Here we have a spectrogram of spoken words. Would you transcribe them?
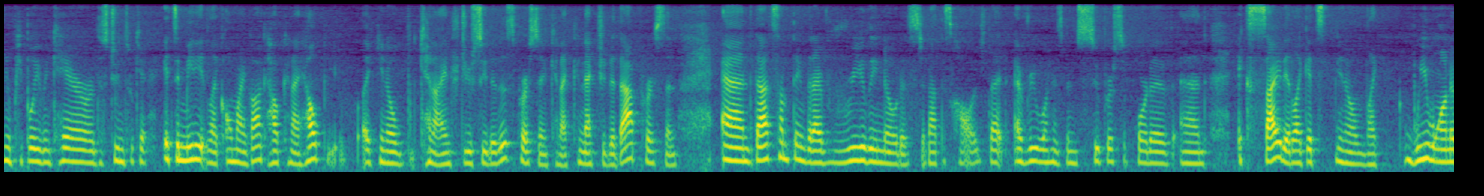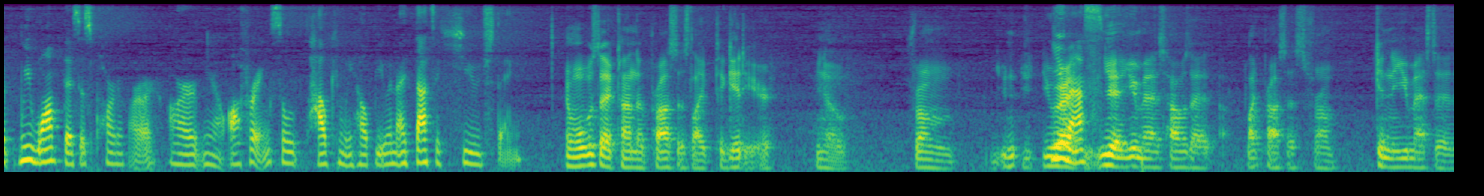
you know, people even care or the students would care? It's immediate, like, oh my God, how can I help you? Like, you know, can I introduce you to this person? Can I connect you to that person? And that's something that I've really noticed about this college that everyone has been super supportive and excited. Like it's, you know, like we want to, we want this as part of our, our you know offering. So how can we help you? And I, that's a huge thing. And what was that kind of process like to get here? You know, from you, you UMass. At, yeah, UMass. How was that like process from? Getting to UMass to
